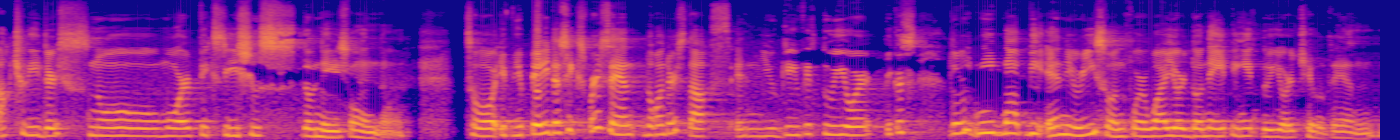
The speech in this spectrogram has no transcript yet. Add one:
actually, there's no more issues donation. So if you pay the 6% donor's tax and you give it to your, because there need not be any reason for why you're donating it to your children.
